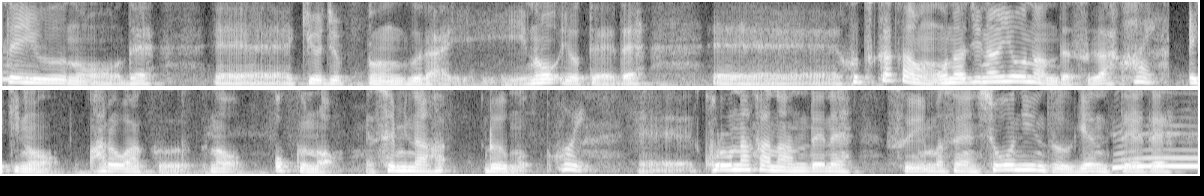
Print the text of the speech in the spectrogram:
っていうので、えー、90分ぐらいの予定で、えー、2日間同じ内容なんですが、はい、駅のハローワークの奥のセミナールーム、はい。えー、コロナ禍なんでねすいません少人数限定で。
